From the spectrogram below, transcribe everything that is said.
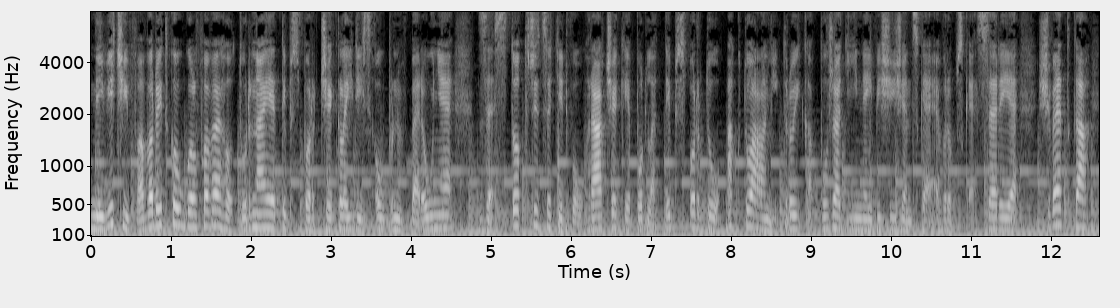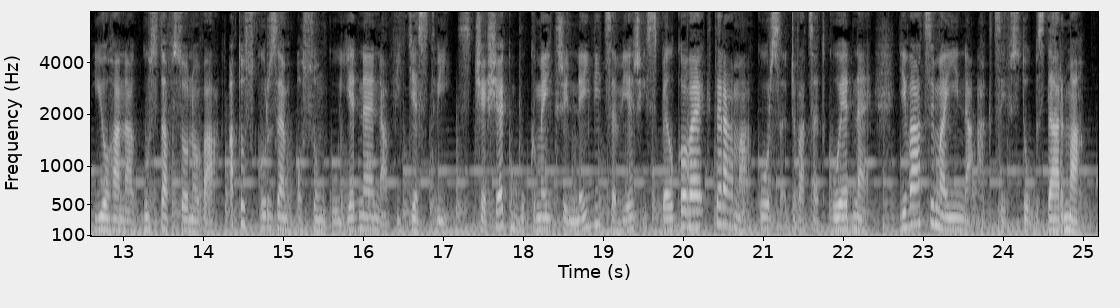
Největší favoritkou golfového turnaje Tip Sport Czech Ladies Open v Berouně ze 132 hráček je podle Tip Sportu aktuální trojka pořadí nejvyšší ženské evropské série švédka Johanna Gustafsonová a to s kurzem 8 k 1 na vítězství. Z Češek bookmakeri nejvíce věří Spilkové, která má kurz 20 k 1. Diváci mají na akci vstup zdarma.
